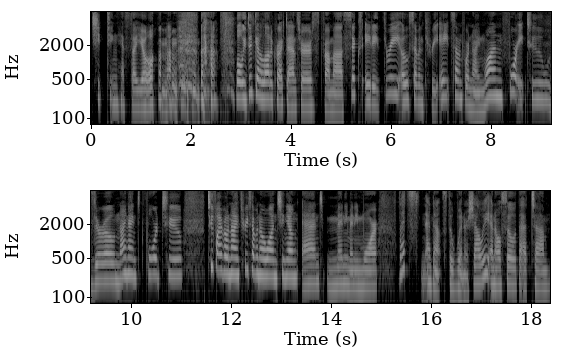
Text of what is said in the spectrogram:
치팅했어요. well, we did get a lot of correct answers from uh, 6883 0738 7491 4820 9942 2509 3701 진영 and many, many more. Let's announce the winner, shall we? And also that um,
